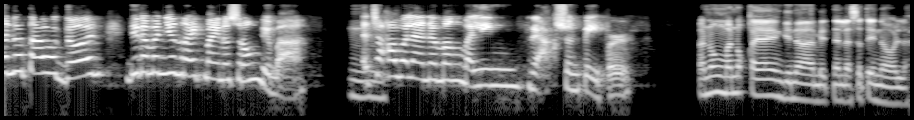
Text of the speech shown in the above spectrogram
ano tawag doon? Hindi naman yung right minus wrong, di ba? Mm. At saka wala namang maling reaction paper. Anong manok kaya yung ginamit nila sa tinola?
